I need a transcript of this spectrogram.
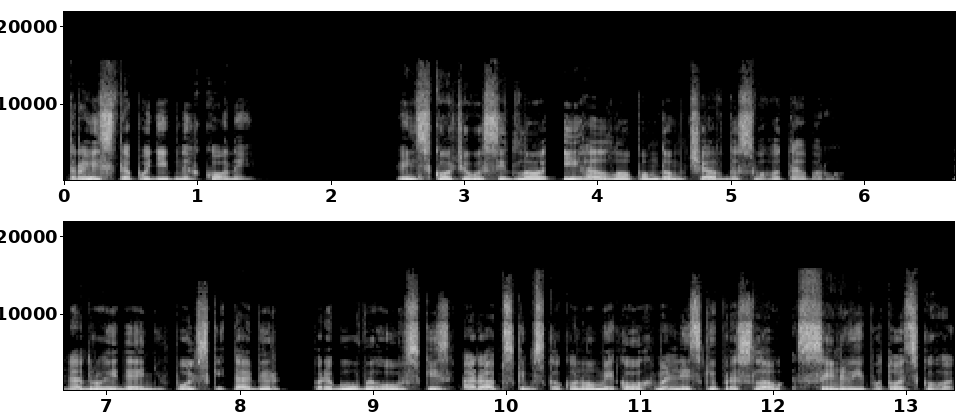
триста подібних коней. Він скочив у сідло і галопом домчав до свого табору. На другий день в польський табір прибув Виговський з арабським скакуном, якого Хмельницький прислав синові Потоцького,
